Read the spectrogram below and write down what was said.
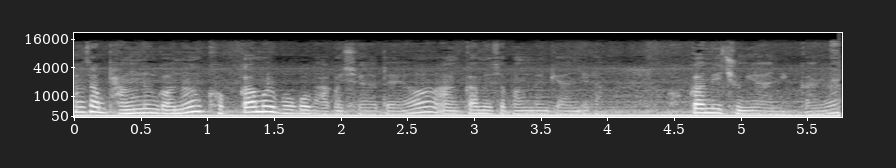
항상 박는 거는 겉감을 보고 박으셔야 돼요. 안감에서 박는 게 아니라 겉감이 중요하니까요.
